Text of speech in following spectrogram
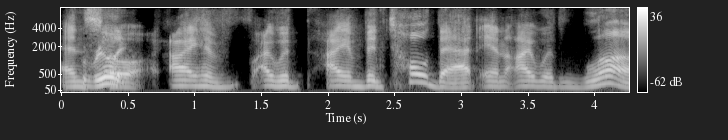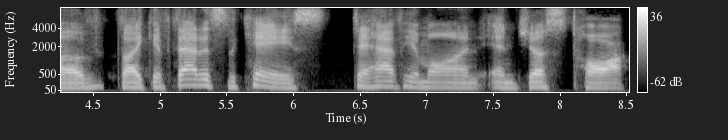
and Really? so i have i would i have been told that and i would love like if that is the case to have him on and just talk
